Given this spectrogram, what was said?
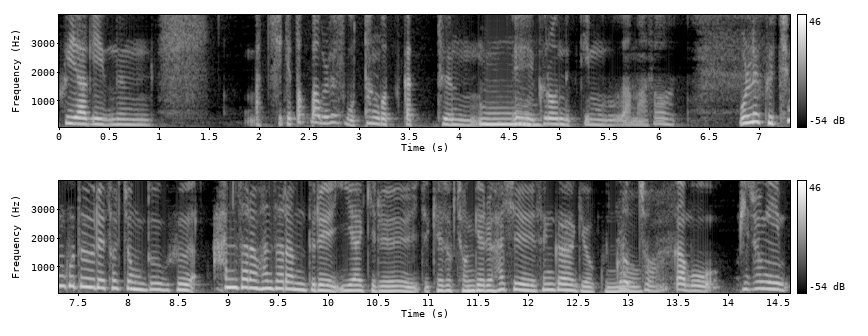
그 이야기는 마치 이게 떡밥을 회수 못한 것 같은 음. 예, 그런 느낌으로 남아서 원래 그 친구들의 설정도 그 한 사람 한 사람들의 이야기를 이제 계속 전개를 하실 생각이었군요. 그렇죠. 그러니까 뭐 비중이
